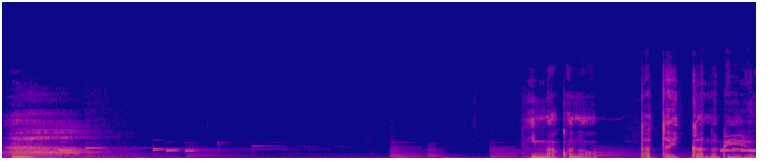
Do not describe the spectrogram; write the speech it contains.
はあ今このたった一缶のビールを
